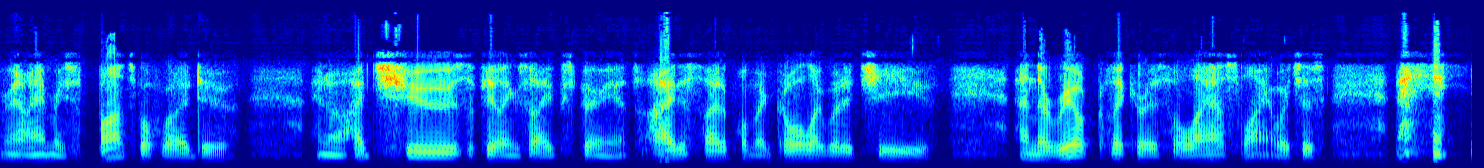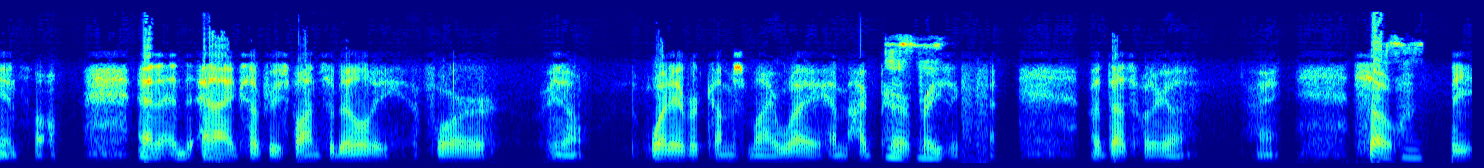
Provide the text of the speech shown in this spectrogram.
You know, I am responsible for what I do. You know, I choose the feelings I experience. I decide upon the goal I would achieve. And the real clicker is the last line, which is, you know, and, and and I accept responsibility for you know whatever comes my way. I'm, I'm paraphrasing, mm-hmm. that, but that's what I got. Right. So mm-hmm. the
